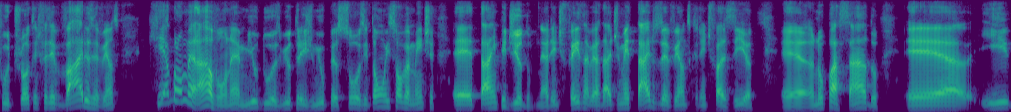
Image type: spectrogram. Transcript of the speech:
food truck, a gente fazia vários eventos que aglomeravam, né, mil, duas mil, três mil pessoas. Então isso obviamente está eh, é, impedido. Né? A gente fez na verdade metade dos eventos que a gente fazia é, no passado é, e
